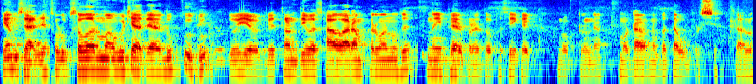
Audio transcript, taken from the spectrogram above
કેમ છે આજે? થોડુંક સવારમાં ઉઠ્યા ત્યારે દુખતું હતું. જોઈએ બે ત્રણ દિવસ સાવ આરામ કરવાનું છે. નહીં ફેર પડે તો પછી કંઈક ડૉક્ટરને મોટાને બતાવવું પડશે. ચાલો.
